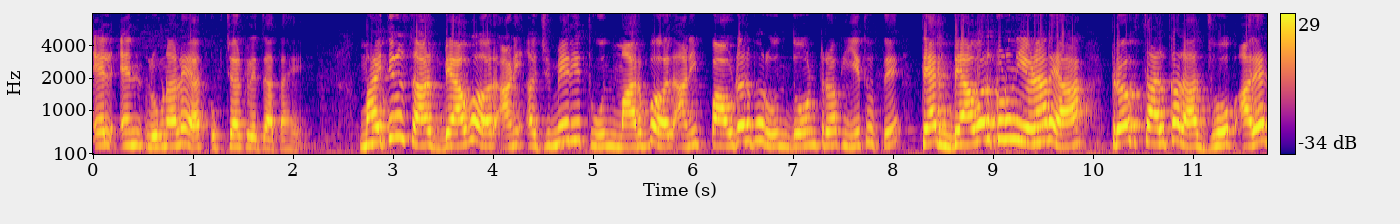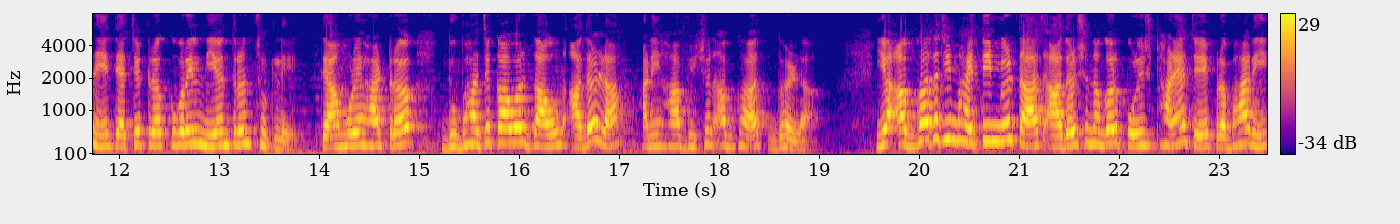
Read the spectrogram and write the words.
एल एन रुग्णालयात उपचार केले जात आहे. माहितीनुसार ब्यावर आणि अजमेर येथून मार्बल आणि पावडर भरून दोन ट्रक येत होते. त्यात ब्यावरकडून येणाऱ्या ट्रक चालकाला झोप आल्याने त्याचे ट्रकवरील नियंत्रण सुटले. त्यामुळे हा ट्रक दुभाजकावर जाऊन आदळला आणि हा भीषण अपघात घडला. या अपघाताची माहिती मिळताच आदर्शनगर पोलीस ठाण्याचे प्रभारी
